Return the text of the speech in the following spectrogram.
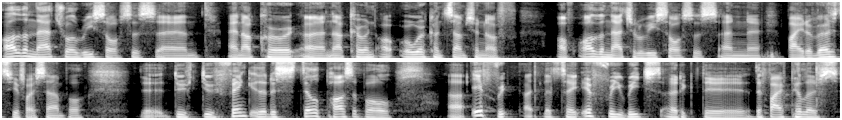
other natural resources and our, cur- uh, and our current overconsumption of of other natural resources and uh, biodiversity, for example? Uh, do, do you think it is still possible uh, if we, uh, let's say if we reach uh, the, the, the five pillars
